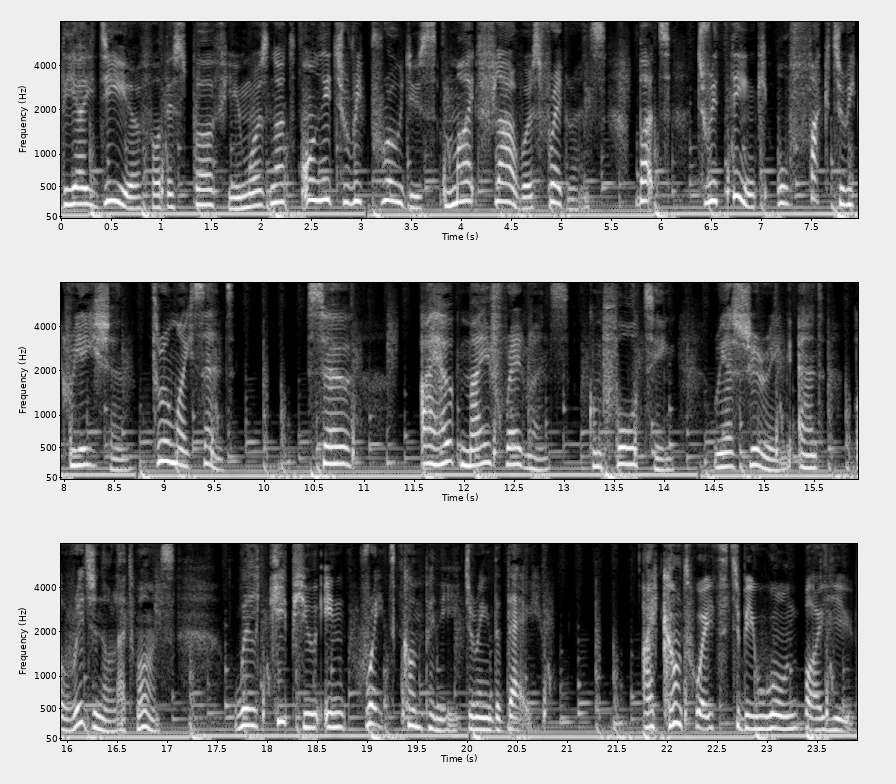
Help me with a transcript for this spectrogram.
the idea for this perfume was not only to reproduce my flower's fragrance, but to rethink olfactory creation through my scent. So, I hope my fragrance, comforting, reassuring, and original at once, will keep you in great company during the day. I can't wait to be worn by you.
